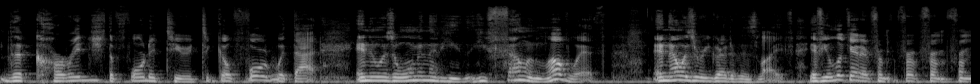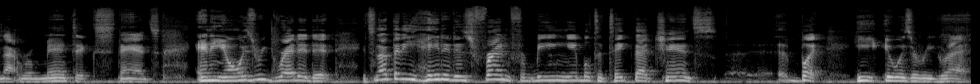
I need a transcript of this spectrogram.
the courage, the fortitude to go forward with that. And it was a woman that he he fell in love with. And that was a regret of his life. If you look at it from from from, from that romantic stance, and he always regretted it. It's not that he hated his friend for being able to take that chance, uh, but he it was a regret.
